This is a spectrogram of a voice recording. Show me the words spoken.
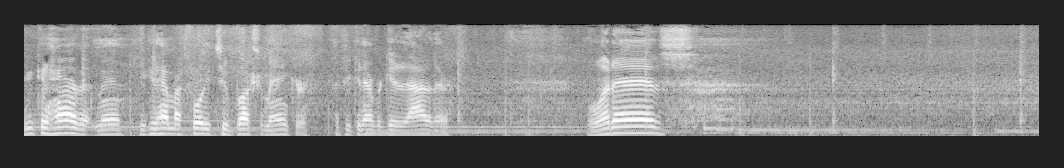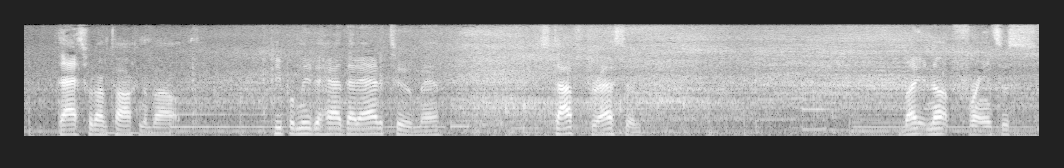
You can have it, man. You can have my 42 bucks from Anchor if you can ever get it out of there. Whatevs. That's what I'm talking about. People need to have that attitude, man. Stop stressing. Lighten up, Francis.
